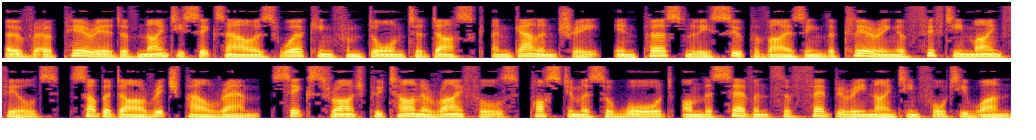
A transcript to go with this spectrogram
over a period of 96 hours working from dawn to dusk and gallantry, in personally supervising the clearing of 15 minefields, Subadar Richpal Ram, 6th Rajputana Rifles posthumous award on 7 February 1941,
